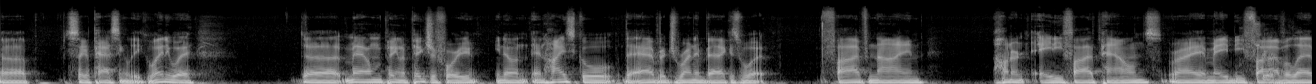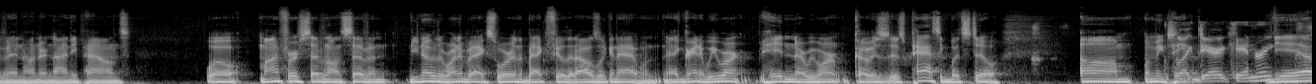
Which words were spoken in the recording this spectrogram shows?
Uh, it's like a passing league. Well, anyway uh, man, I'm painting a picture for you. You know, in, in, high school, the average running back is what five nine, 185 pounds, right? Maybe 5'11, sure. 190 pounds. Well, my first seven on seven, you know who the running backs were in the backfield that I was looking at? When, granted, we weren't hidden or we weren't, it was, it was passing, but still. Um, let me. So like Derrick Henry. Yeah,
